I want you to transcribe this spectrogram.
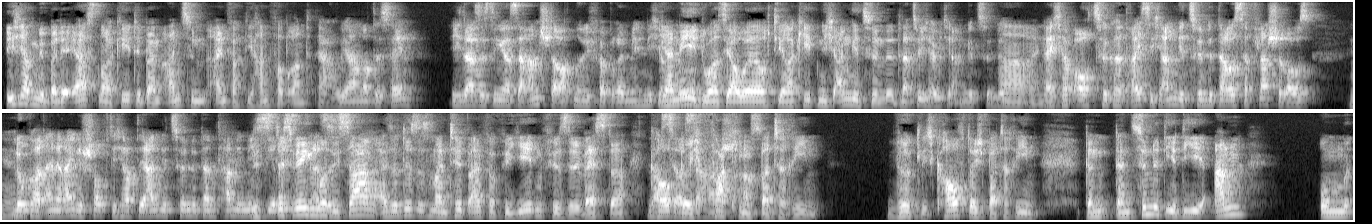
Ich habe mir bei der ersten Rakete beim Anzünden einfach die Hand verbrannt. ja, we are not the same. Ich lasse das Ding aus der Hand starten und ich verbrenne mich nicht. Ja, nee, du hast ja auch die Raketen nicht angezündet. Natürlich habe ich die angezündet. Ah, eine. ja, ich habe auch circa 30 angezündet da aus der Flasche raus. Ja. Loco hat eine reingeschopft, ich habe die angezündet, dann kam die nicht direkt. deswegen muss also- ich sagen, also das ist mein Tipp einfach für jeden für Silvester. Kauft euch fucking. Batterien. Wirklich, kauft euch Batterien. Dann, dann zündet ihr die an um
